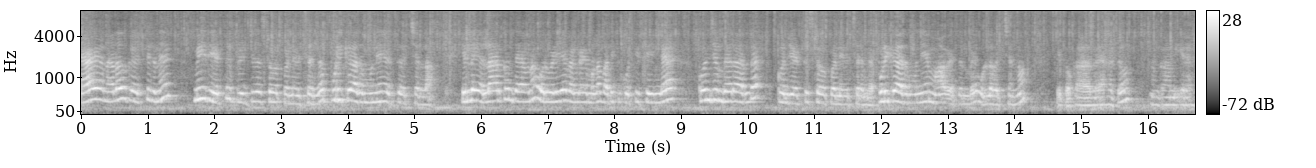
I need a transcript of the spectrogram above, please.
தேவையான அளவுக்கு எடுத்துக்கின்னு மீதி எடுத்து ஃப்ரிட்ஜில் ஸ்டோர் பண்ணி வச்சுருங்க. பிடிக்காத முன்னே எடுத்து வச்சிடலாம். இல்லை எல்லாருக்கும் தேவைன்னா ஒரு வழியாக வெங்காயமெல்லாம் வதக்கி கொட்டி செய்யுங்க. கொஞ்சம் பேராக இருந்தால் கொஞ்சம் எடுத்து ஸ்டோர் பண்ணி வச்சுருங்க. புளிக்காத முன்னே மாவு எடுத்துன்னு போய் உள்ளே வச்சிடணும். இப்போ கா வேகட்டும். நான் காமிக்கிறேன்.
